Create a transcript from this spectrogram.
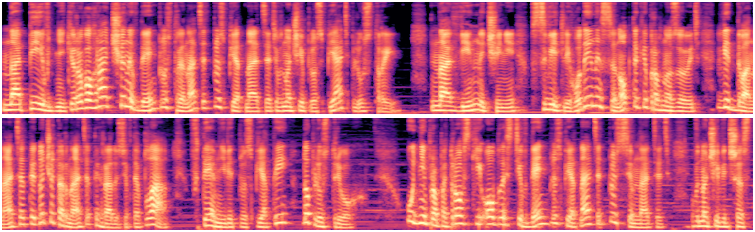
На півдні Кіровоградщини в день плюс 13 плюс 15, вночі плюс 5 плюс 3. На Вінниччині в світлі години синоптики прогнозують від 12 до 14 градусів тепла, в темні від плюс 5 до плюс 3. У Дніпропетровській області в день плюс 15 плюс 17, вночі від 6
